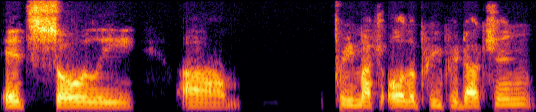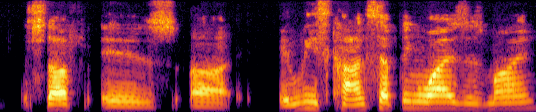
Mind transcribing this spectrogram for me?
it's solely um, pretty much all the pre-production stuff is uh, at least concepting wise is mine.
